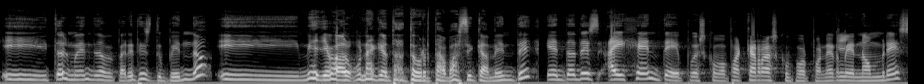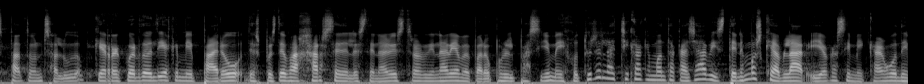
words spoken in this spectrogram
y todo el mundo me parece estupendo y me ha llevado alguna que otra torta básicamente. Y entonces hay gente, pues como para Carrasco, por ponerle nombres, Pato, un saludo, que recuerdo el día que me paró, después de bajarse del escenario extraordinario, me paró por el pasillo y me dijo, tú eres la chica que monta Callavis, tenemos que hablar. Y yo casi me cago de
